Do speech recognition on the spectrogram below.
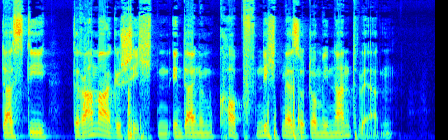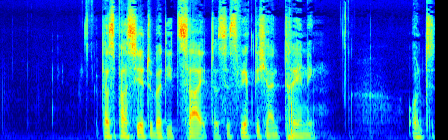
dass die Dramageschichten in deinem Kopf nicht mehr so dominant werden. Das passiert über die Zeit. Das ist wirklich ein Training. Und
